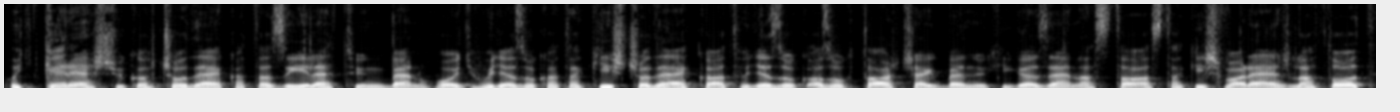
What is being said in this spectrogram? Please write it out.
hogy keressük a csodákat az életünkben, hogy, hogy azokat a kis csodákat, hogy azok, azok tartsák bennük igazán azt a, azt a kis varázslatot,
